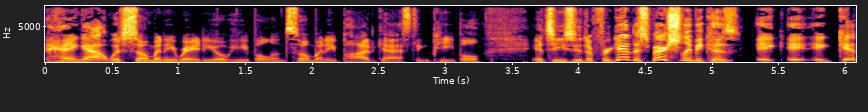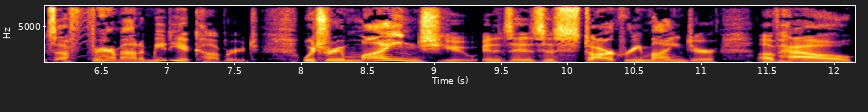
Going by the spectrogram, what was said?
hang out with so many radio people and so many podcasting people, it's easy to forget, especially because it, it, it gets a fair amount of media coverage, which reminds you, it is, it is a stark reminder of how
